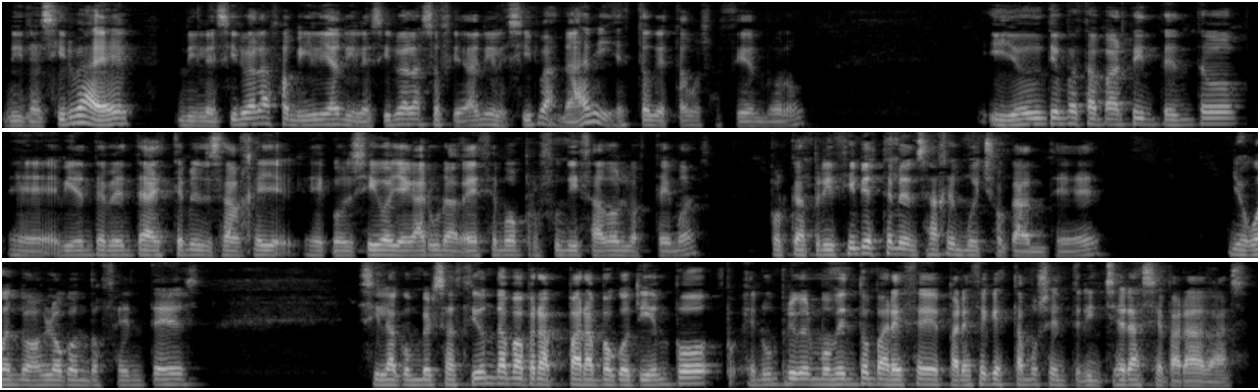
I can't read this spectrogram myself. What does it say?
ni le sirve a él, ni le sirve a la familia, ni le sirve a la sociedad, ni le sirve a nadie esto que estamos haciendo, ¿no? Y yo de un tiempo a esta parte intento, eh, evidentemente, a este mensaje eh, consigo llegar una vez hemos profundizado en los temas, porque al principio este mensaje es muy chocante. ¿eh? Yo cuando hablo con docentes si la conversación da para, poco tiempo, en un primer momento parece, parece que estamos en trincheras separadas.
